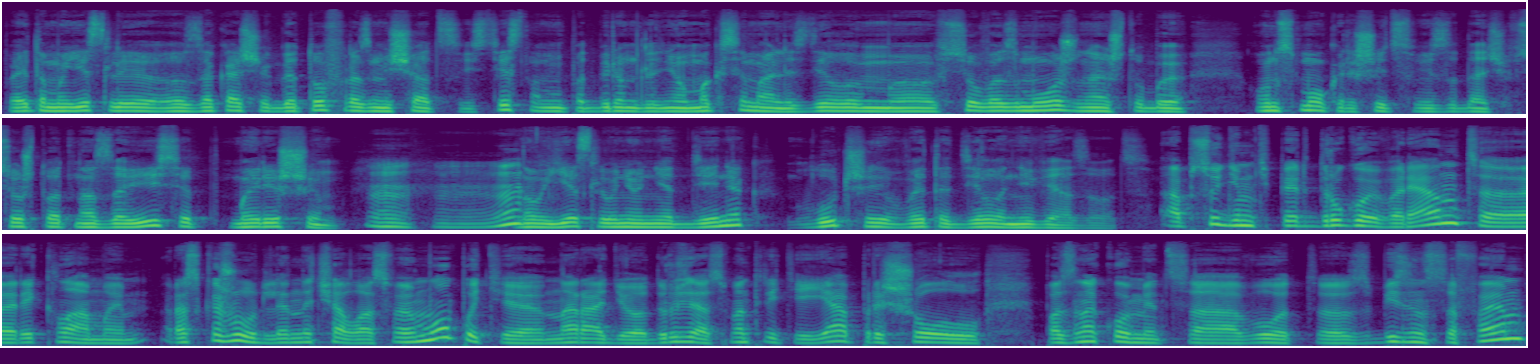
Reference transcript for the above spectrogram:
Поэтому, если э, заказчик готов размещаться, естественно, мы подберем для него максимально, сделаем э, все возможное, чтобы он смог решить свои задачи. Все, что от нас зависит, мы решим. Но если у него нет денег, лучше в это дело не ввязываться. Обсудим теперь другой вариант э, рекламы. Расскажу для начала о своем опыте на радио. Друзья, смотрите, я пришел познакомиться вот с Бизнес FM,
